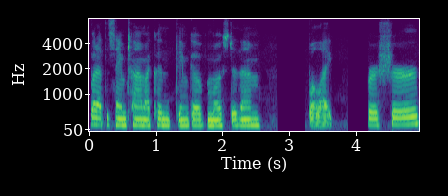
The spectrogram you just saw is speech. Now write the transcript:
but at the same time, I couldn't think of most of them. But like, for sure,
